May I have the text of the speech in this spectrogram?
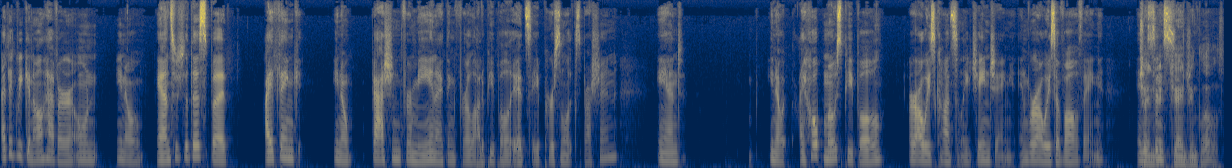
I think we can all have our own, you know, answer to this, but I think, you know, fashion for me, and I think for a lot of people, it's a personal expression. And, you know, I hope most people are always constantly changing and we're always evolving. And changing, since changing clothes.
